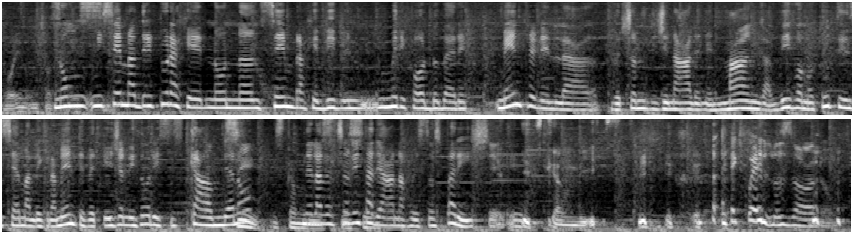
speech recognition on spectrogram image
poi non trasmessi. non, mi sembra addirittura che non sembra che vive, non mi ricordo bene, mentre nella versione originale, nel manga, vivono tutti insieme allegramente perché i genitori si scambiano, Sì, nella versione sì. italiana questo sparisce e, Gli scambisti. e quello sono.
